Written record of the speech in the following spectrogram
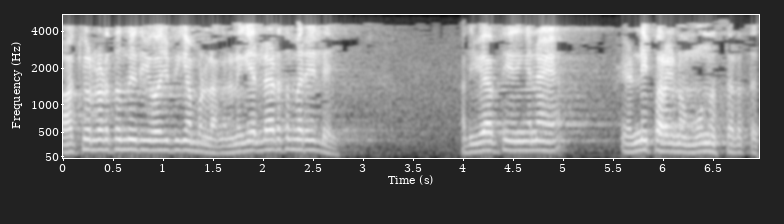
ബാക്കിയുള്ളിടത്തൊന്നും ഇത് യോജിപ്പിക്കാൻ പാടില്ല. അങ്ങനെയാണെങ്കിൽ എല്ലായിടത്തും വരില്ലേ അതിവ്യാപ്തി ഇങ്ങനെ എണ്ണി പറയണോ മൂന്ന് സ്ഥലത്ത്?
